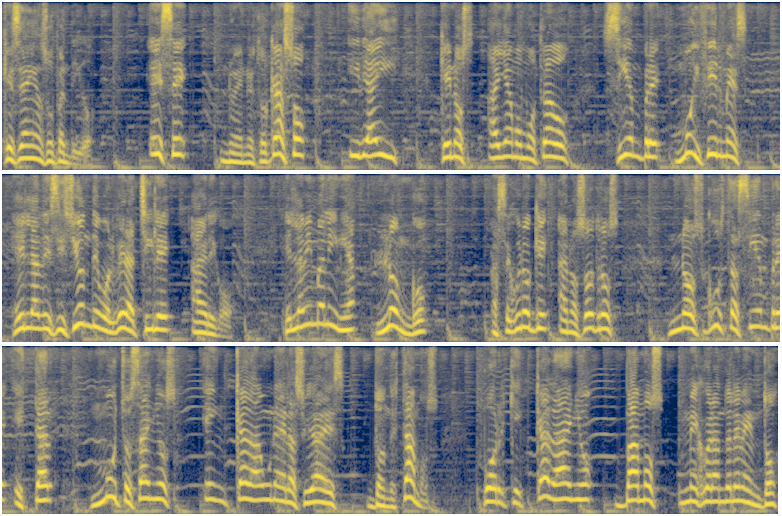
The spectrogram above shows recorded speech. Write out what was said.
que se hayan suspendido. Ese no es nuestro caso y de ahí que nos hayamos mostrado siempre muy firmes en la decisión de volver a Chile, agregó. En la misma línea, Longo aseguró que a nosotros nos gusta siempre estar muchos años en cada una de las ciudades donde estamos, porque cada año vamos mejorando el evento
